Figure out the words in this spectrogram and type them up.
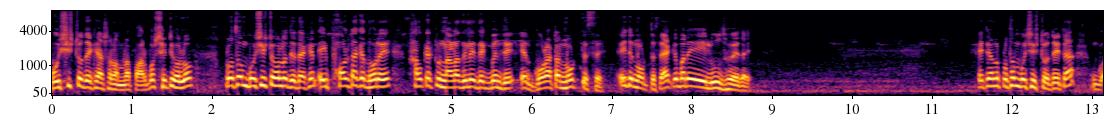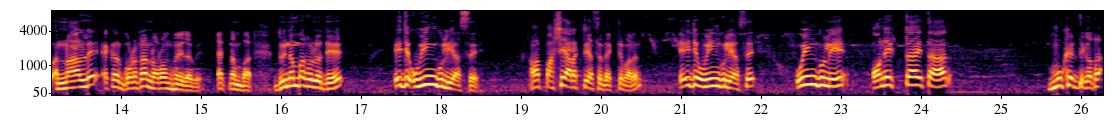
বৈশিষ্ট্য দেখে আসলে আমরা পারব, সেটি হলো, প্রথম বৈশিষ্ট্য হলো যে দেখেন, এই ফলটাকে ধরে হালকা একটু নাড়া দিলেই দেখবেন যে এর গোড়াটা নড়তেছে। এই যে নড়তেছে, একেবারে এই লুজ হয়ে যায়। এটা হলো প্রথম বৈশিষ্ট্য যেটা নাড়লে একের গোড়াটা নরম হয়ে যাবে, এক নাম্বার। দুই নাম্বার হলো যে, এই যে উইংগুলি আছে, আমার পাশে আরেকটি আছে, দেখতে পারেন। এই যে উইংগুলি আছে, উইংগুলি অনেকটাই তার মুখের দিকে অর্থাৎ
